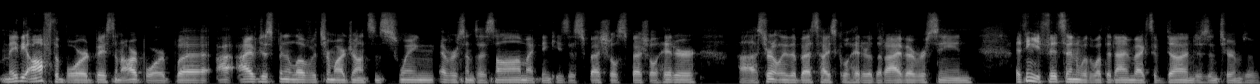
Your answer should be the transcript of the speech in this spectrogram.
maybe off the board based on our board, but I, I've just been in love with Termarr Johnson's swing ever since I saw him. I think he's a special, special hitter. Uh, certainly the best high school hitter that I've ever seen. I think he fits in with what the Diamondbacks have done, just in terms of,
